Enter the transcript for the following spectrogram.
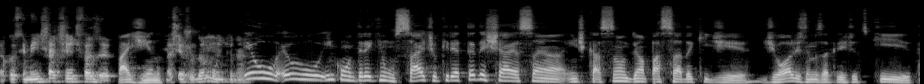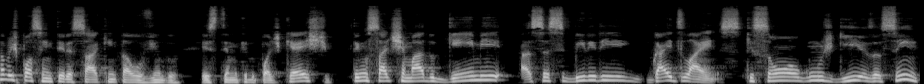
É uma coisa bem chatinha de fazer. Imagino. Mas que ajuda muito, né? Eu, eu encontrei aqui um site, eu queria até deixar essa indicação, de uma passada aqui de, de olhos, né? mas acredito que talvez possa interessar quem tá ouvindo esse tema aqui do podcast, tem um site chamado Game Accessibility Guidelines, que são alguns guias assim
